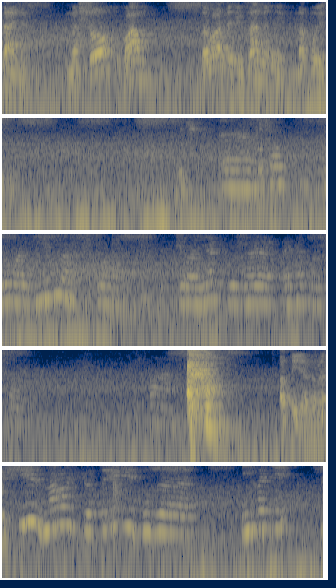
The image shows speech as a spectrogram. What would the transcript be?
питання. На що вам здавати екзамени на ПСМ? На що? Э, Чтобы было видно, что человек уже это прошел. Типа, А ти як гадаєш? Всі знали, що ти дуже і не хоті... ти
